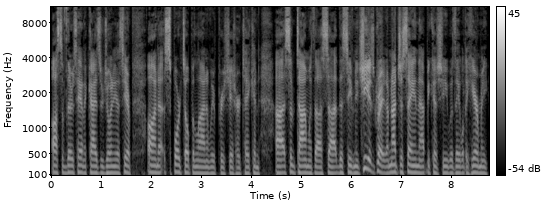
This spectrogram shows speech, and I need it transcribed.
Awesome. There's Hannah Keyser joining us here on Sports Open Line, and we appreciate her taking uh, some time with us uh, this evening. She is great. I'm not just saying that because she was able to hear me.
